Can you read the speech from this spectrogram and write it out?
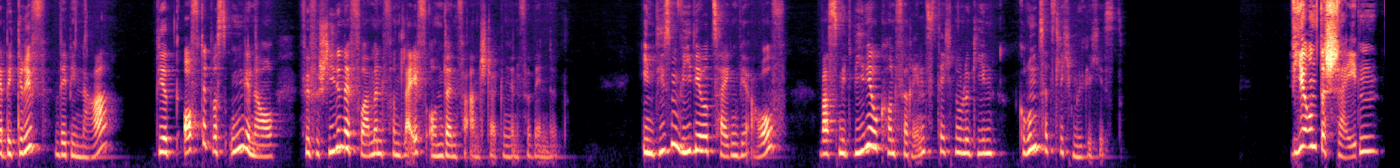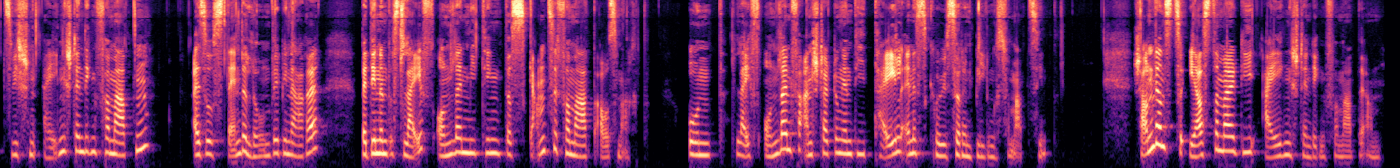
Der Begriff Webinar wird oft etwas ungenau für verschiedene Formen von Live-Online-Veranstaltungen verwendet. In diesem Video zeigen wir auf, was mit Videokonferenztechnologien grundsätzlich möglich ist. Wir unterscheiden zwischen eigenständigen Formaten, also Standalone-Webinare, bei denen das Live-Online-Meeting das ganze Format ausmacht und Live-Online-Veranstaltungen, die Teil eines größeren Bildungsformats sind. Schauen wir uns zuerst einmal die eigenständigen Formate an.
